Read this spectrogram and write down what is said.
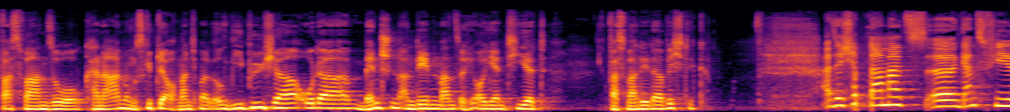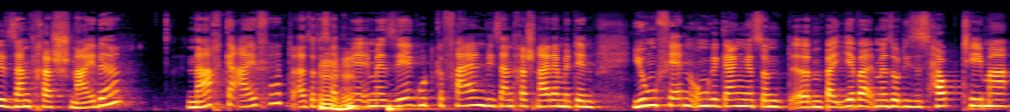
Was waren so, keine Ahnung, es gibt ja auch manchmal irgendwie Bücher oder Menschen, an denen man sich orientiert. Was war dir da wichtig? Also ich habe damals äh, ganz viel Sandra Schneider nachgeeifert. Also das hat mir immer sehr gut gefallen, wie Sandra Schneider mit den jungen Pferden umgegangen ist. Und ähm, bei ihr war immer so dieses Hauptthema,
